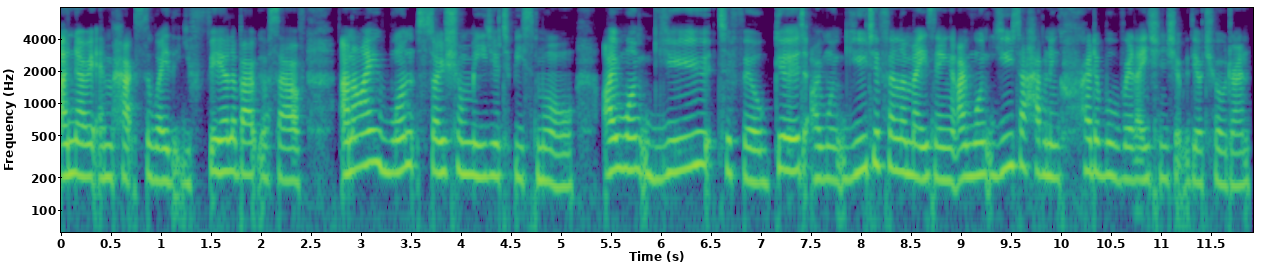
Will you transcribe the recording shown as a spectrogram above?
I know it impacts the way that you feel about yourself. And I want social media to be small. I want you to feel good. I want you to feel amazing. I want you to have an incredible relationship with your children.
